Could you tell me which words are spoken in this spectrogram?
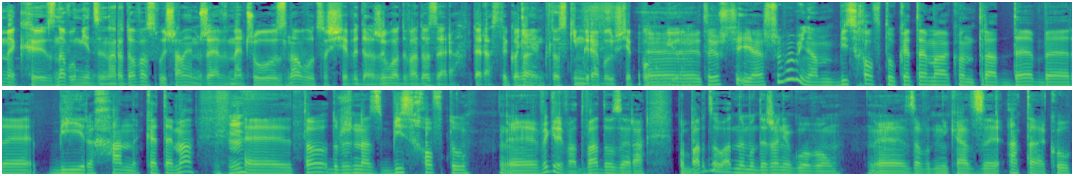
Tymek, znowu międzynarodowo słyszałem, że w meczu znowu coś się wydarzyło 2 do 0. Teraz tylko nie tak. wiem, kto z kim gra, bo już się pogubiłem. E, to już ja już przypominam. Bishoftu Ketema kontra Debere Birhan Ketema. Mhm. E, to drużyna z Bishoftu e, wygrywa 2 do 0 po bardzo ładnym uderzeniu głową zawodnika z ataku.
